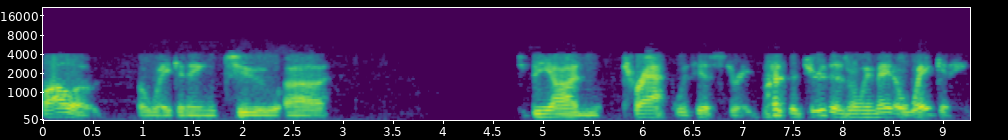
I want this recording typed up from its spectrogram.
followed Awakening to uh, to be on track with history. But the truth is, when we made Awakening,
